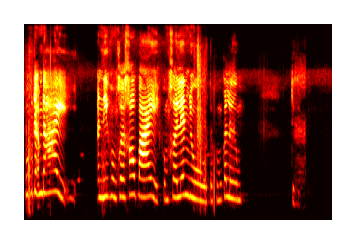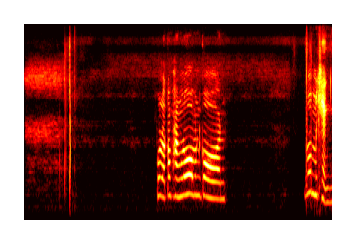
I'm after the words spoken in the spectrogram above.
ผมจำได้ อันนี้ผมเคยเข้าไป ผมเคยเล่นอยู่ แต่ผมก็ลืม พวกเราต้องพังโล่มันก่อน โล่มันแข็งจ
